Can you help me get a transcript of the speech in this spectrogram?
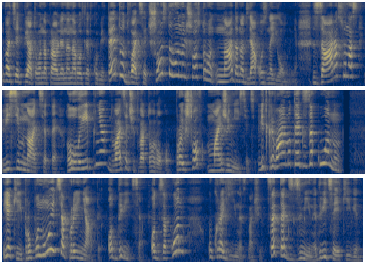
25-го направлено на розгляд комітету, 26.06 надано для ознайомлення. Зараз у нас 18 липня 24 року. Пройшов майже місяць. Відкриваємо текст закону, який пропонується прийняти. От дивіться, от закон України, значить, це текст зміни. Дивіться, який він.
